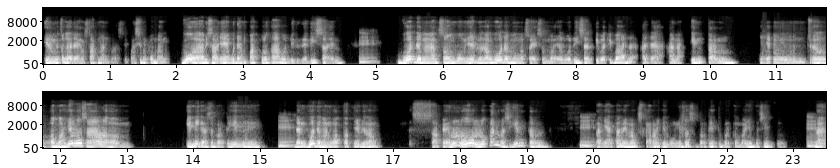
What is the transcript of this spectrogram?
ilmu itu nggak ada yang stagnan pasti, pasti berkembang. Gue misalnya udah 40 tahun di dunia desain, hmm gue dengan sombongnya bilang gue udah menguasai semua ilmu desain tiba-tiba ada ada anak intern yang muncul omahnya lo salah om ini gak seperti ini hmm. dan gue dengan ngototnya bilang sampai lo lo kan masih intern hmm. ternyata memang sekarang ilmunya tuh seperti itu berkembangnya ke situ hmm. nah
